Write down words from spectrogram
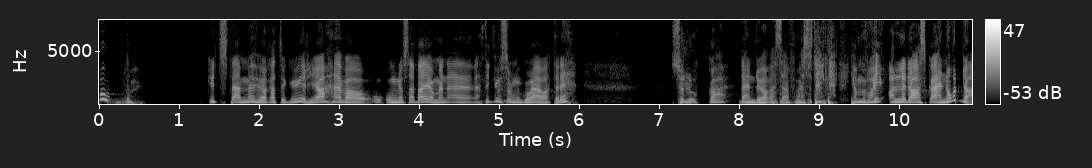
Wow. Guds stemme hører etter Gud. Ja, jeg var ungdomsarbeider, men jeg vet ikke hvor god jeg var til det. Så lukka den døra seg for meg. Så tenkte jeg ja, men hva i alle dager skal jeg nå, da?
